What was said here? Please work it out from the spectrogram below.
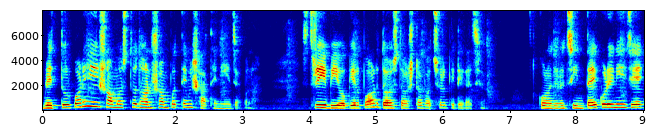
মৃত্যুর পরে এই সমস্ত ধন সম্পত্তি আমি সাথে নিয়ে যাব না। স্ত্রী বিয়োগের পর দশ দশটা বছর কেটে গেছে। কোনোদিনও চিন্তাই করিনি যে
